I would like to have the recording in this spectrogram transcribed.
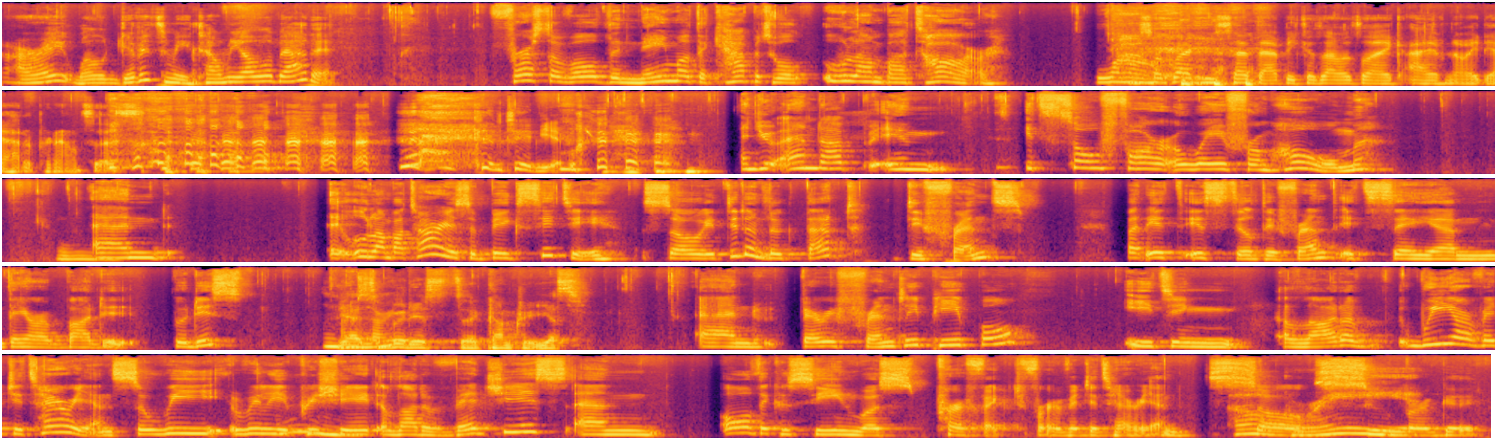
all right, well give it to me. Tell me all about it. First of all, the name of the capital, Ulaanbaatar. Wow. I'm so glad you said that because I was like, I have no idea how to pronounce this. Continue. and you end up in, it's so far away from home. And uh, Ulaanbaatar is a big city, so it didn't look that different, but it is still different. It's a, um, they are Budi- Buddhist Yeah, it's a. Buddhist uh, country. Yes. and very friendly people eating a lot of we are vegetarians so we really appreciate a lot of veggies and all the cuisine was perfect for a vegetarian so great. super good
